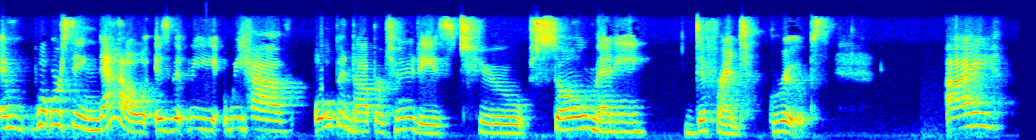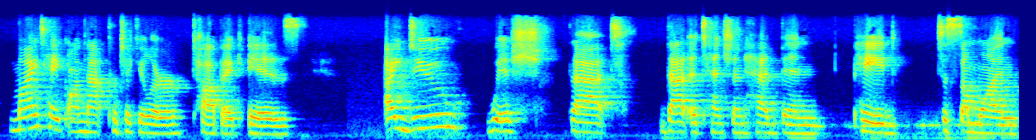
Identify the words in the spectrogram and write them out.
and what we're seeing now is that we we have opened opportunities to so many different groups. I my take on that particular topic is I do wish that that attention had been paid to someone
